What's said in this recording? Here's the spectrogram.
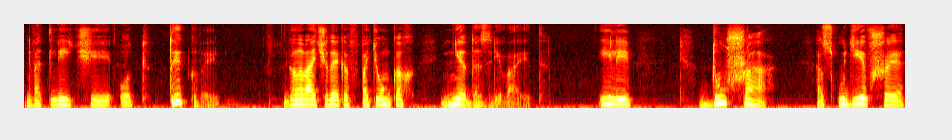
В отличие от тыквы, голова человека в потемках не дозревает. Или душа, оскудевшая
